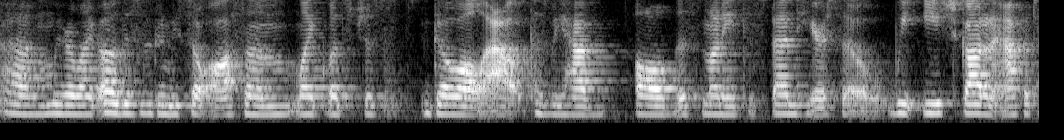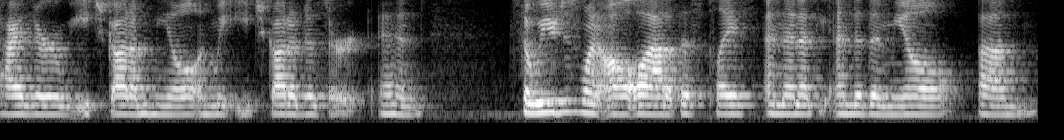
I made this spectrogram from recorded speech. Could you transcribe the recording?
um, we were like, oh, this is gonna be so awesome. Like, let's just go all out because we have all this money to spend here. So we each got an appetizer, we each got a meal, and we each got a dessert. And so we just went all out at this place. And then at the end of the meal, um,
